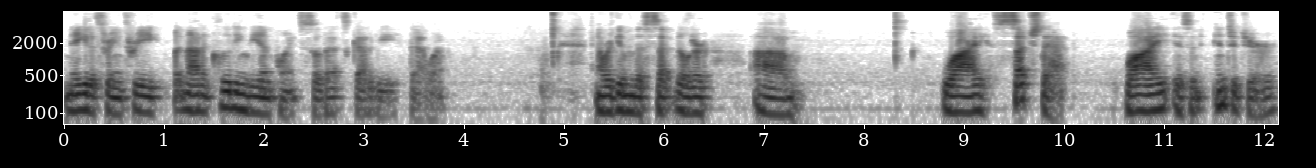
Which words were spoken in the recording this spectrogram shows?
negative 3 and 3, but not including the endpoints. So that's got to be that one. Now we're given this set builder um, y such that y is an integer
